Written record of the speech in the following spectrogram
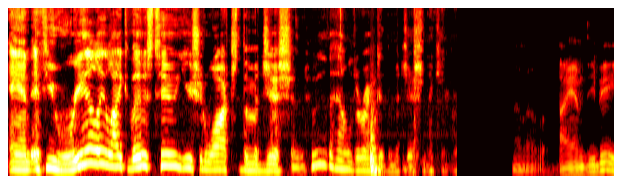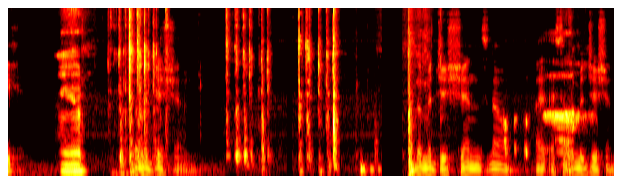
And if you really like those two, you should watch The Magician. Who the hell directed The Magician? I can't No, no, IMDb, remember. Yeah. The Magician. The Magicians. No, I, I said The Magician.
